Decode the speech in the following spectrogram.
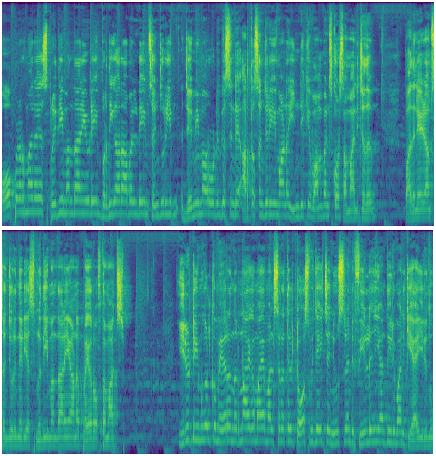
ഓപ്പണർമാരായ സ്മൃതി മന്ദാനയുടെയും പ്രതിക റാവലിന്റെയും സെഞ്ചുറിയും ജമീമ റോഡ്രിഗസിന്റെ അർദ്ധ സെഞ്ചുറിയുമാണ് ഇന്ത്യയ്ക്ക് വമ്പൻ സ്കോർ സമ്മാനിച്ചത്. പതിനേഴാം സെഞ്ചുറി നേടിയ സ്മൃതി മന്ദാനയാണ് പ്ലെയർ ഓഫ് ദ മാച്ച്. ഇരു ടീമുകൾക്കും ഏറെ നിർണായകമായ മത്സരത്തിൽ ടോസ് വിജയിച്ച ന്യൂസിലൻഡ് ഫീൽഡ് ചെയ്യാൻ തീരുമാനിക്കുകയായിരുന്നു.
